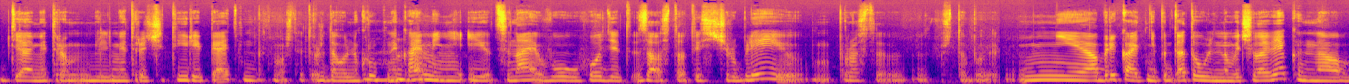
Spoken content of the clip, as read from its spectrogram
диаметром миллиметра 4-5, ну, потому что это уже довольно крупный mm-hmm. камень, и цена его уходит за 100 тысяч рублей, просто чтобы не обрекать неподготовленного человека на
